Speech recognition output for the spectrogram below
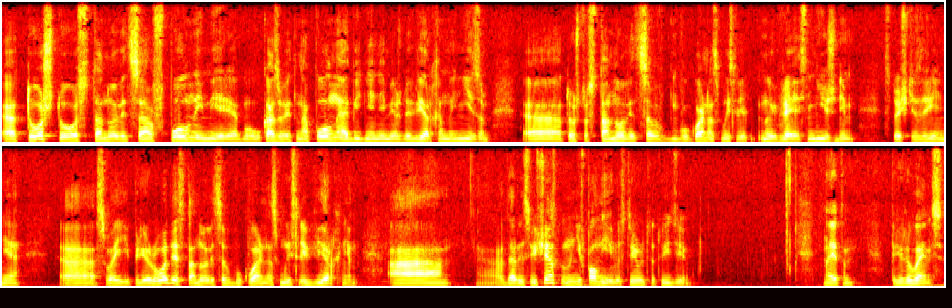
э, то, что становится в полной мере, указывает на полное объединение между верхом и низом, э, то, что становится в буквальном смысле, ну, являясь нижним с точки зрения своей природы, становится в буквальном смысле верхним. А дары священства ну, не вполне иллюстрируют эту идею. На этом прерываемся.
